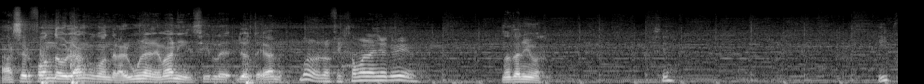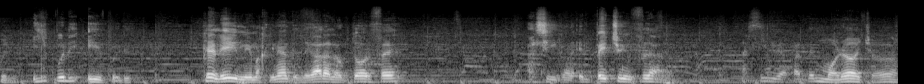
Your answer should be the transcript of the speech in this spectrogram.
a hacer fondo blanco contra algún alemán y decirle yo te gano? Bueno, nos fijamos el año que viene. ¿No te animas? Sí. Y pues. Ipuri, Ipuri. Qué lindo, imagínate llegar al Oktoberfest así, con el pecho inflado. Así, aparte morocho,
